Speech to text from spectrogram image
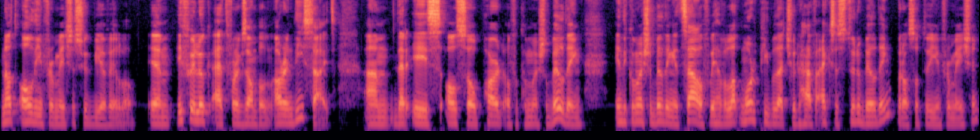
not all the information should be available. Um, if we look at, for example, an R&D site um, that is also part of a commercial building, in the commercial building itself, we have a lot more people that should have access to the building, but also to the information.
